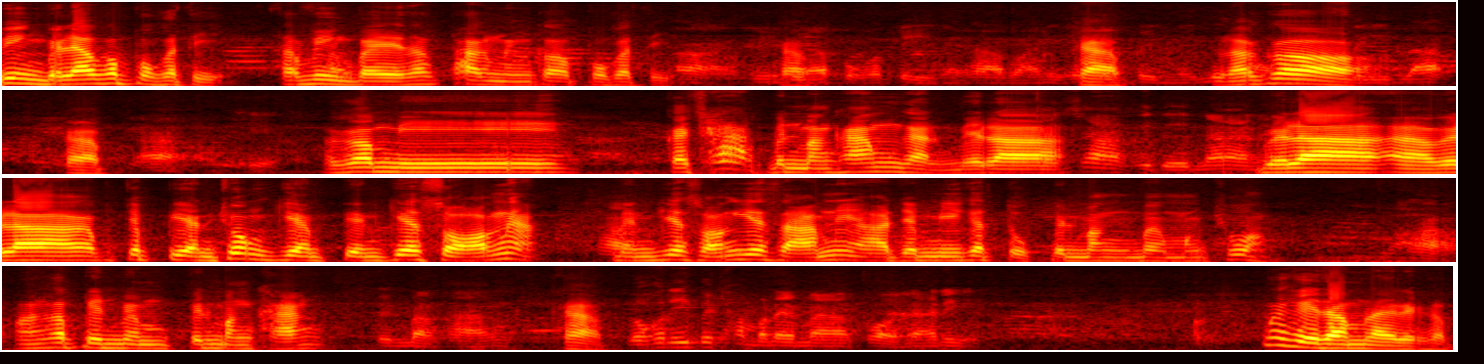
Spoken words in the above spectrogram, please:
วิ่งไปแล้วก็ปกติ ถ้าวิ่งไปสักพักหนึ่งก็ปกติอ่านี่ครับ แล้วปกตินะครับอันนี้ครับจะเป็นในเรื่องแล้วก็ ของซีนละครับ อ่าโอเคแล้วก็มีกระชากเป็นบางครั้งเหมือนกัน เวลา ชาคือเดินหน้าเวลาอ่าเวลาจะเปลี่ยนช่วงเกียร์เปลี่ยนเกียร์สองเนี่ยครับ เปลี่ยนเกียร์สองเกียร์สามนี่อาจจะมีกระตุกเป็นบางบางบางช่วง ครับมันก็เป็นเป็นเป็นบางครั้งเป็นบางครั้งครับ แล้วคนนี้ไปทำอะไรมาก่อนหน้านี้ไม่เคยทำอะไรเลยครับ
